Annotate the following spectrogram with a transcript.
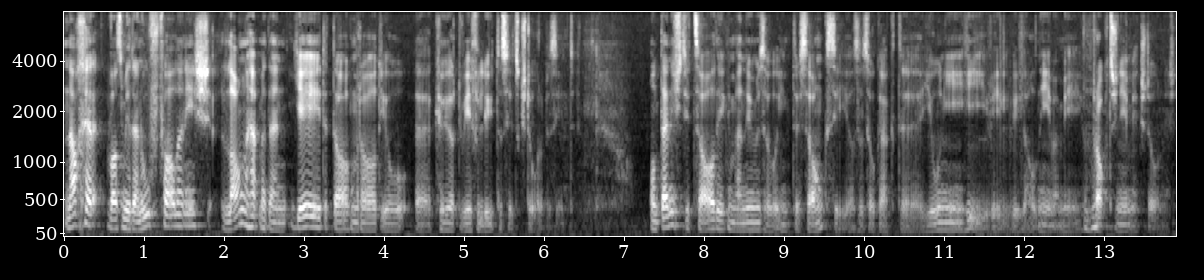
nachher, was mir dann aufgefallen ist, lang hat man dann jeden Tag im Radio äh, gehört, wie viele Leute jetzt gestorben sind. Und dann ist die Zahl irgendwann nicht mehr so interessant gewesen, also so gegen den Juni hin, weil, weil halt niemand mehr, mhm. praktisch niemand mehr gestorben ist.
